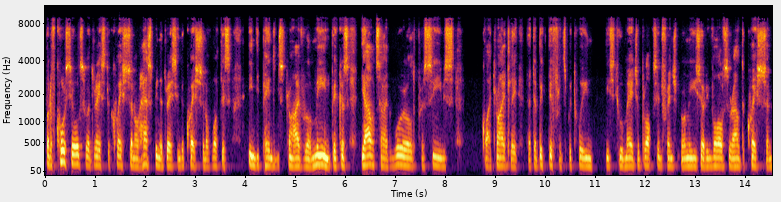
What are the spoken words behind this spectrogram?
But of course, he also addressed the question, or has been addressing the question of what this independence drive will mean, because the outside world perceives quite rightly that the big difference between these two major blocks in French Polynesia revolves around the question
